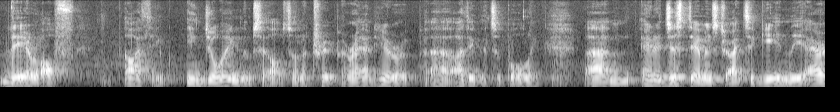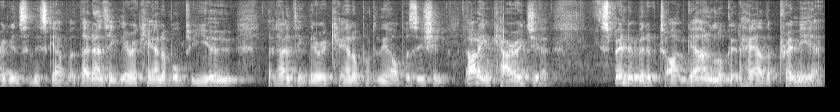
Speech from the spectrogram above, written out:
they're off I think, enjoying themselves on a trip around Europe. Uh, I think that's appalling. Um, and it just demonstrates again the arrogance of this government. They don't think they're accountable to you. They don't think they're accountable to the opposition. I'd encourage you, spend a bit of time, go and look at how the Premier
